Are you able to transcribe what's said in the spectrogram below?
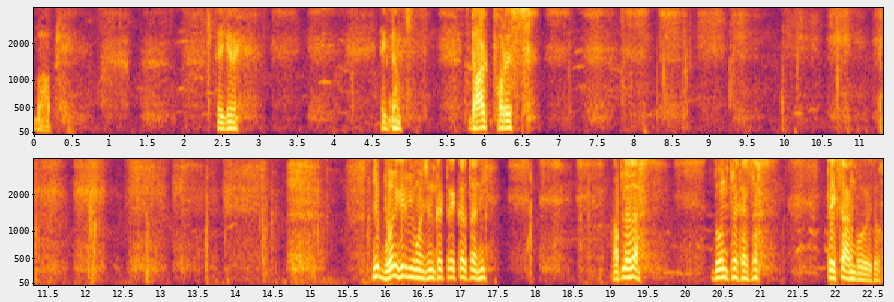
बापरे. है की नाही? एकदम डार्क फॉरेस्ट म्हणजे बोरगिर भीमाशंकर ट्रेक करताना आपल्याला दोन प्रकारचा ट्रेकचा अनुभव येतो.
